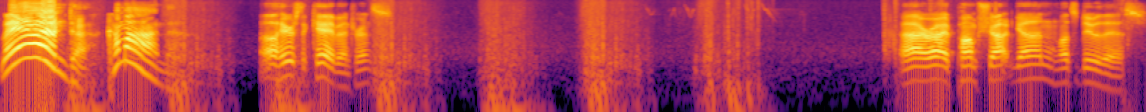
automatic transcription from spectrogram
Land! Come on! Oh, here's the cave entrance. All right, pump shotgun. Let's do this.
